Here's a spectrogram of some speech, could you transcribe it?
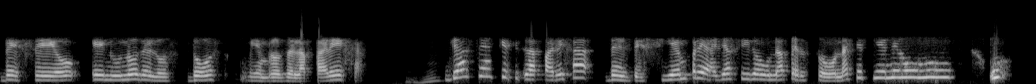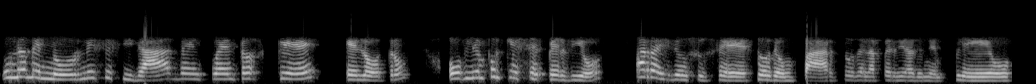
deseo en uno de los dos miembros de la pareja. Ya sea que la pareja desde siempre haya sido una persona que tiene un, un- una menor necesidad de encuentros que el otro, o bien porque se perdió a raíz de un suceso, de un parto, de la pérdida de un empleo,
